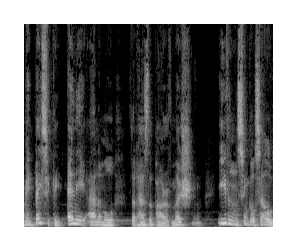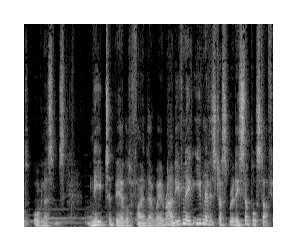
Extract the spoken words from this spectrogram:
mean, basically, any animal that has the power of motion, even single celled organisms, need to be able to find their way around, even if, even if it's just really simple stuff.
